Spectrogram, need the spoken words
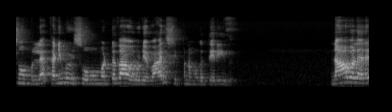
சோமு இல்லை. கனிமொழி சோமு மட்டும்தான் அவருடைய வாரிசு இப்போ நமக்கு தெரியுது. நாவலர்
